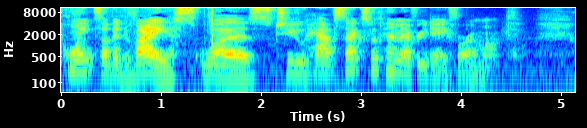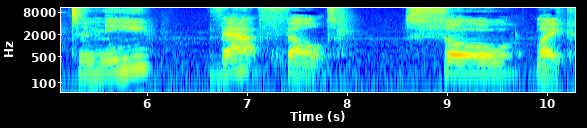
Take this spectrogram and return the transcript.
points of advice was to have sex with him every day for a month. To me, that felt so like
